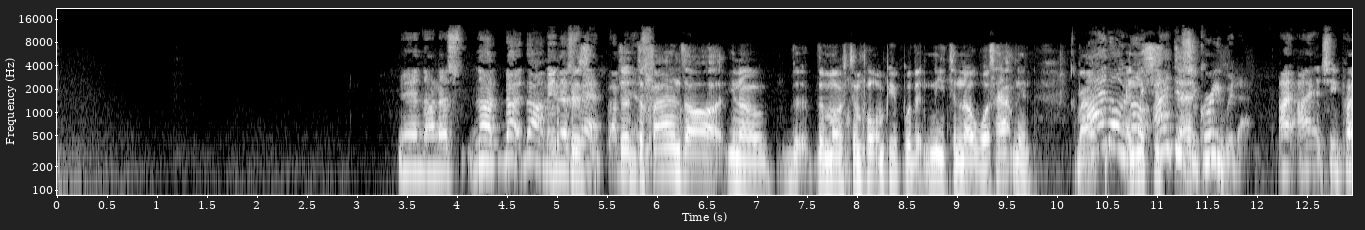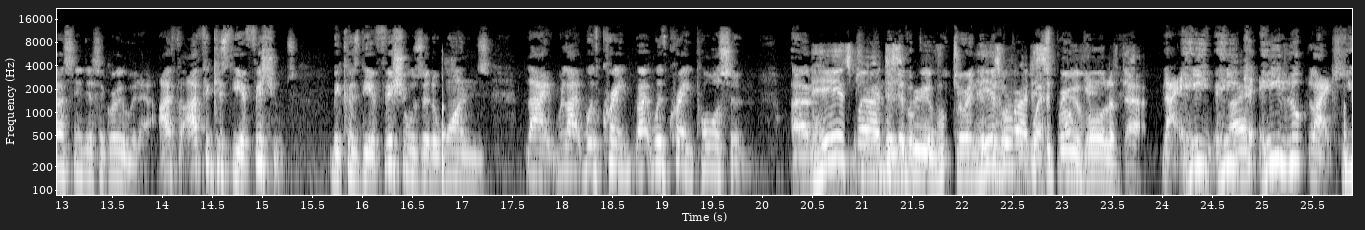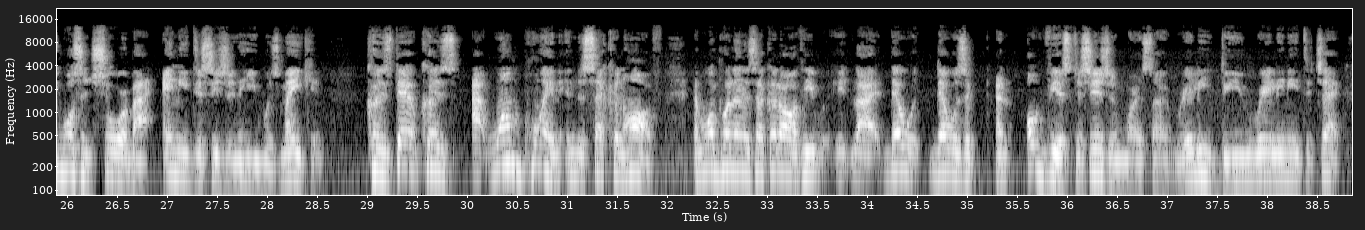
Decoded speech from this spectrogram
Yeah, no, that's no, no, no I mean that's fair. I mean, the, the fans are, you know, the, the most important people that need to know what's happening. Right? I don't know. I disagree uh, with that. I, I actually personally disagree with that. I, th- I think it's the officials because the officials are the ones like like with Craig like with Craig Pawson. Um, here's where I disagree. With, here's where I disagree with all of that. Like he he right? he looked like he wasn't sure about any decision he was making because there because at one point in the second half, at one point in the second half, he it, like there was there was a, an obvious decision where it's like, really, do you really need to check?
